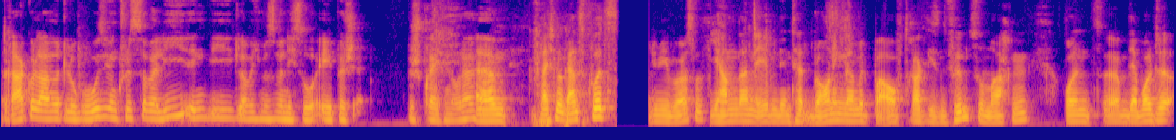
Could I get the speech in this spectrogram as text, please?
Dracula mit Lugosi und Christopher Lee irgendwie, glaube ich, müssen wir nicht so episch besprechen, oder? Ähm, vielleicht nur ganz kurz. Universal, die haben dann eben den Ted Browning damit beauftragt, diesen Film zu machen. Und ähm, der wollte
